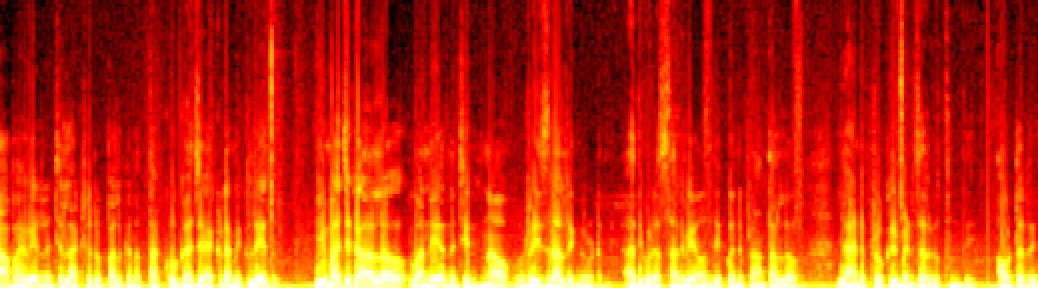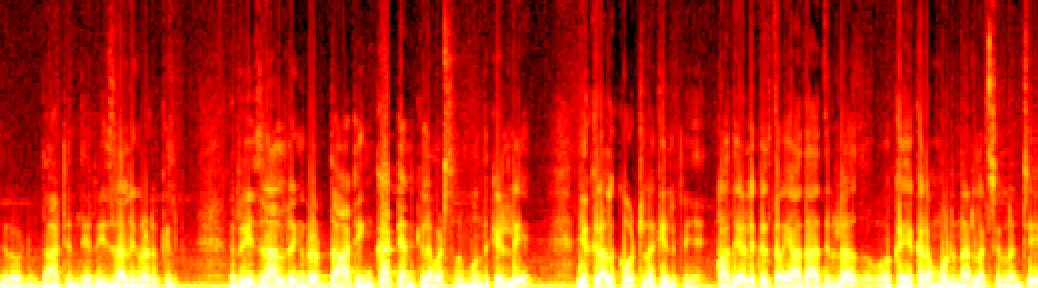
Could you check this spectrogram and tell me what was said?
యాభై వేల నుంచి లక్ష రూపాయల కన్నా తక్కువ గజం ఎక్కడ మీకు లేదు. ఈ మధ్యకాలంలో వన్ ఇయర్ నుంచి వింటున్నాం రీజనల్ రింగ్ రోడ్ అని. అది కూడా సర్వే ఉంది కొన్ని ప్రాంతాల్లో ల్యాండ్ ప్రొక్యూర్మెంట్ జరుగుతుంది అవుటర్ రింగ్ రోడ్ దాటింది రీజనల్ రింగ్ రోడ్కి వెళ్ళి రీజనల్ రింగ్ రోడ్ దాటి ఇంకా టెన్ కిలోమీటర్స్ ముందుకెళ్ళి ఎకరాల కోట్లకి వెళ్ళిపోయాయి. పదేళ్ళ క్రితం యాదాద్రిలో ఒక ఎకరం మూడున్నర లక్షల నుంచి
